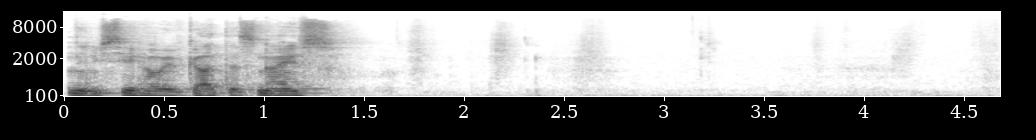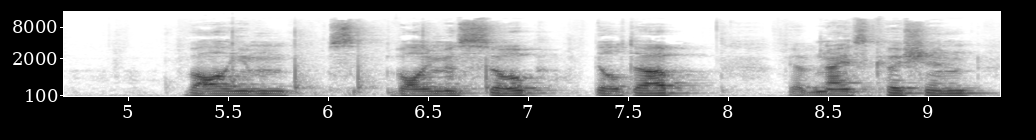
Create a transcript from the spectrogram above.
And then you see how we've got this nice volume, voluminous soap built up. We have nice cushion.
